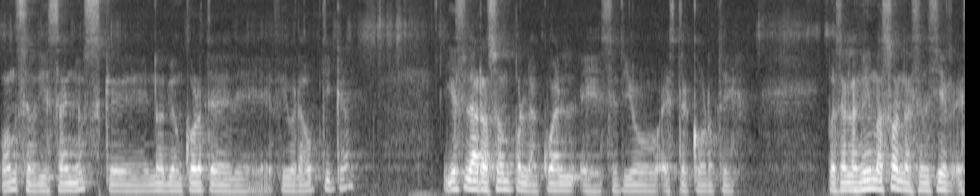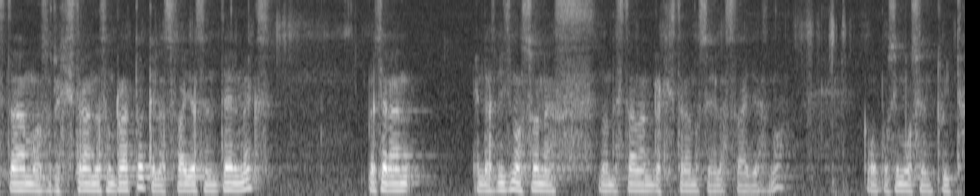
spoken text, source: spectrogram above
11 o 10 años que no había un corte de fibra óptica. Y es la razón por la cual eh, se dio este corte. Pues en las mismas zonas, es decir, estábamos registrando hace un rato que las fallas en Telmex pues eran en las mismas zonas donde estaban registrándose las fallas, ¿no? como pusimos en Twitter.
